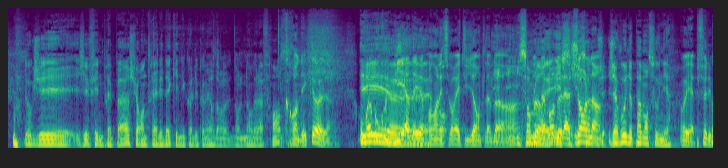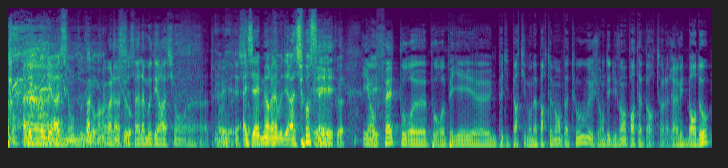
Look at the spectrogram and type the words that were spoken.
Donc j'ai j'ai fait une prépa, je suis rentré à l'EDEC, qui est une école de commerce dans, le- dans le nord de la France. Grande école. On Et, boit beaucoup de bière euh, d'ailleurs pendant les soirées étudiantes là-bas. Hein. Il semblerait. Notamment de la Jeanlin. J'avoue ne pas m'en souvenir. Oui, absolument. Avec modération, toujours. hein, voilà, c'est ça, la modération. euh, a toujours Oui. Alzheimer et la modération, aide, quoi. et en fait, pour, euh, pour payer euh, une petite partie de mon appartement, pas tout, je vendais du vin en porte-à-porte. Voilà, j'arrivais de Bordeaux.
